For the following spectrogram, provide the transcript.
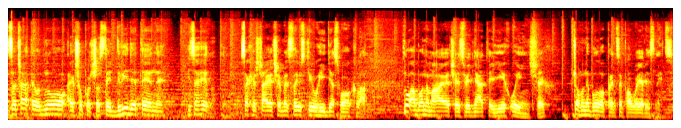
зачати одну, якщо пощастить, дві дитини і загинути, захищаючи мисливські угіддя свого клану. Ну або намагаючись відняти їх у інших, в чому не було принципової різниці.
